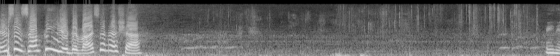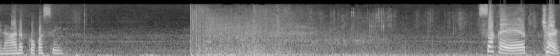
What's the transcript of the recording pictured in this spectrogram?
There's a zombie here, diba? Saan na siya? Ay, hinahanap ko kasi. Sakit! Char!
